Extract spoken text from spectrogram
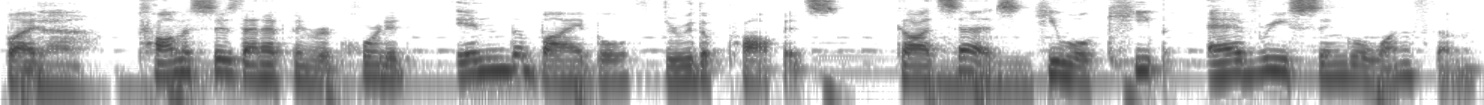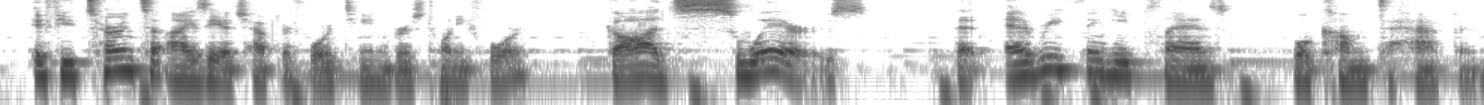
but Yeah. Promises that have been recorded in the Bible through the prophets. God says he will keep every single one of them. If you turn to Isaiah chapter 14, verse 24, God swears that everything he plans will come to happen.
